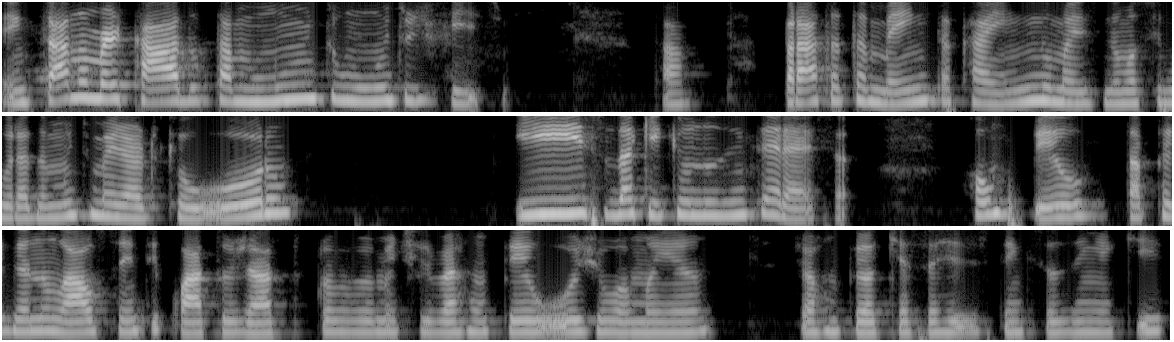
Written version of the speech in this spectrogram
Entrar no mercado tá muito, muito difícil. Prata também está caindo, mas numa segurada muito melhor do que o ouro. E isso daqui que nos interessa. Rompeu, tá pegando lá o 104 já. Provavelmente ele vai romper hoje ou amanhã. Já rompeu aqui essa resistênciazinha aqui.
